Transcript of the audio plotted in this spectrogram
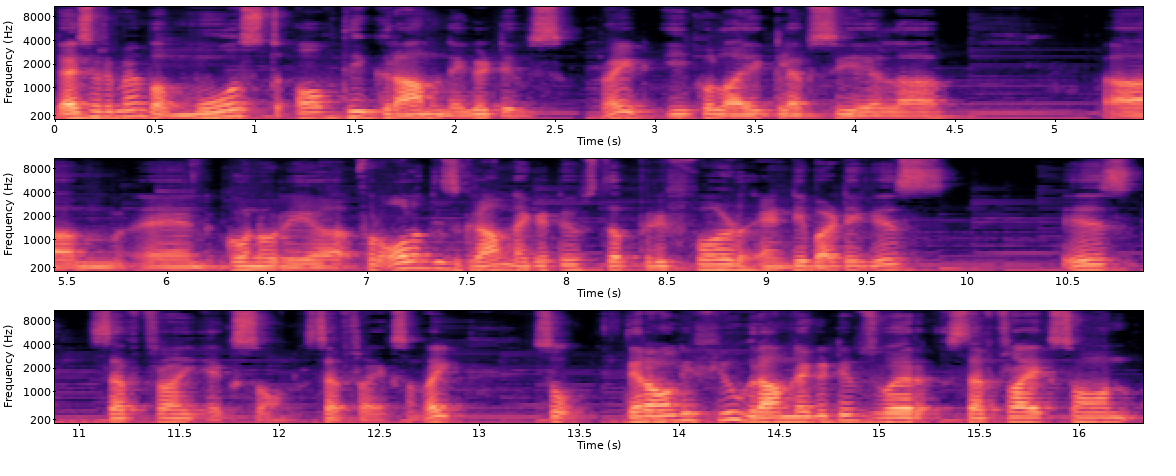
Guys remember most of the gram negatives right e. coli klebsiella um, and gonorrhea for all of these gram negatives the preferred antibiotic is is ceftriaxone ceftriaxone right so there are only few gram negatives where ceftriaxone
